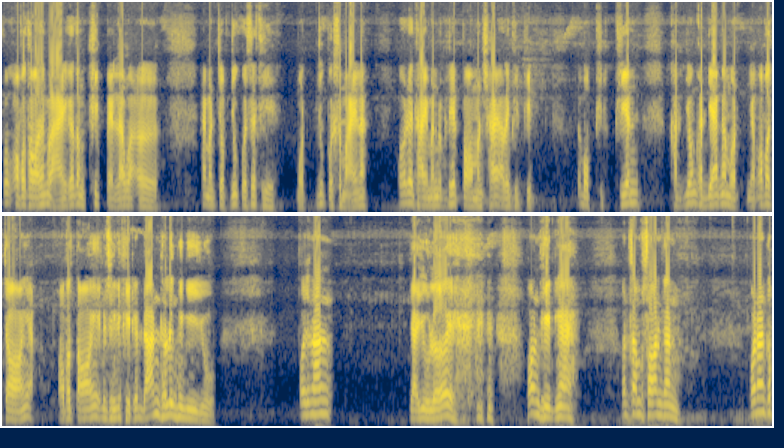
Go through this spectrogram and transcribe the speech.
พวกอปททั้งหลายก็ต้องคิดเป็นแล้วว่า เออ ให้มันจบยุคไปสักทีหมดยุคหมดสมัยนะเพราะประเทศไทยมันประเทศปลอมมันใช้อะไรผิดๆระบบผิดเพี้ยน ขัดยงขัดแย้งกันหมด อย่างอบจเนี่ยอบตเนี่ยเป็นสิ่งที่ผิดก็ดันทะลึ่งให้มีอยู่ เพราะฉะนั้น อย่าอยู่เลย เพราะมันผิดไง มันซ้ำซ้อนกัน เพราะนั้นก็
